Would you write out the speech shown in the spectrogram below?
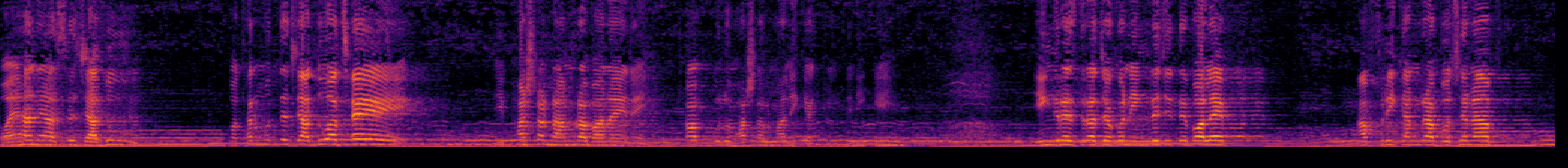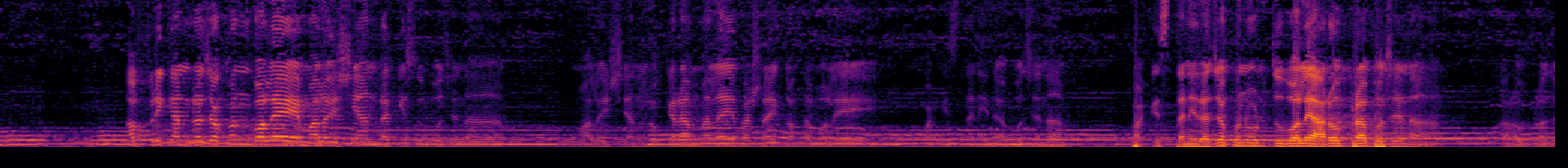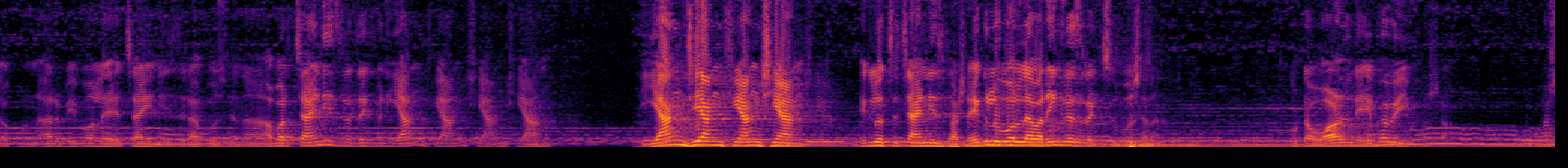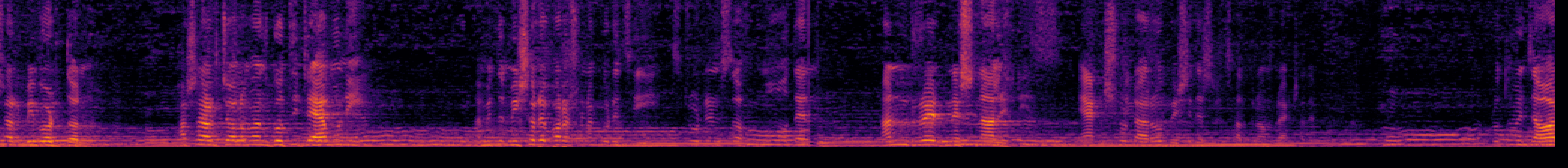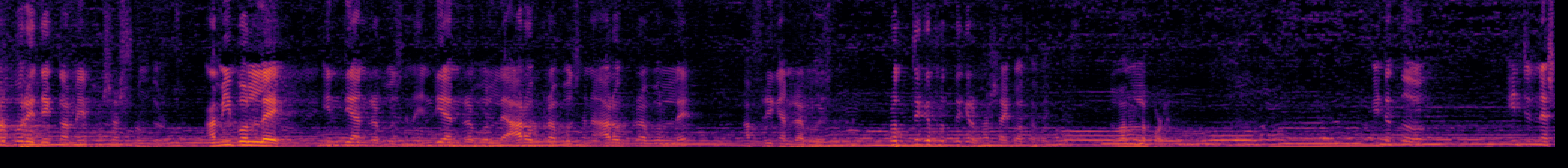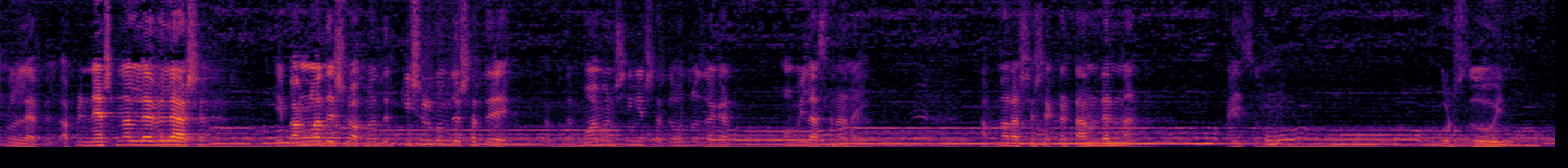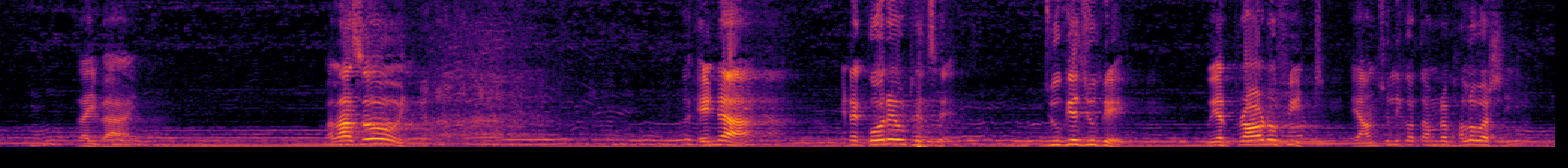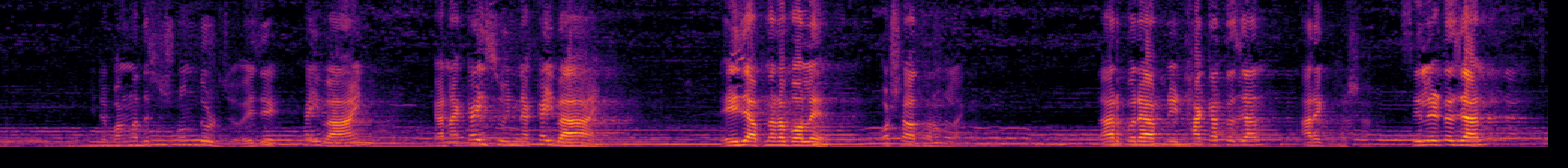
বায়ানি আছে জাদু। কথার মধ্যে জাদু আছে। এই ভাষাটা আমরা বানাই নাই। সবগুলো ভাষার মালিক একজন তিনি কে? ইংরেজরা যখন ইংরেজিতে বলে, আফ্রিকানরা বোঝে না। আফ্রিকানরা যখন বলে, মালয়েশিয়ানরা কিছু বোঝে লোকেরা মালয় ভাষায় কথা বলে, পাকিস্তানিরা বোঝে না। পাকিস্তানিরা যখন উর্দু বলে, আরবরা বোঝে না। আরবরা যখন আরবি বলে, চাইনিজরা বোঝে না। আবার চাইনিজরা দেখবেন, ইয়াং ফিয়াং, শিয়াং শিয়াং। ইয়াং, জিয়াং, ফিয়াং, শিয়াং। এগুলো হচ্ছে চাইনিজ ভাষা। এগুলো বললে আবার ইংরেজরা কিছু বোঝে না। গোটা ওয়ার্ল্ডে এভাবেই ভাষা। ভাষার বিবর্তন, ভাষার চলমান গতিটা এমনই। আমি তো মিশরে পড়াশোনা করেছি। Students of more than hundred nationalities একশোটারও বেশি দেশের ছাত্র আমরা একসাথে প্রথমে যাওয়ার পরে দেখলাম এই ভাষার সৌন্দর্য। আমি বললে ইন্ডিয়ানরা বোঝে না, ইন্ডিয়ানরা বললে আরবরা বোঝে না, আরবরা বললে আফ্রিকানরা বোঝে না। প্রত্যেকে প্রত্যেকের ভাষায় কথা বলছে সুবহানাল্লাহ পড়ে। এটা তো ইন্টারন্যাশনাল লেভেল আপনি ন্যাশনাল লেভেলে আসেন, এই বাংলাদেশও আপনাদের কিশোরগঞ্জের সাথে, আপনাদের ময়মনসিংহের সাথে অন্য জায়গার অমিল আছে না নাই? আপনারা শেষে একটা টান দেন না? করছুই যাই ভাই। ভালো আছোই তো এটা এটা গড়ে উঠেছে। যুগে যুগে। We are proud of it এই আঞ্চলিকতা আমরা ভালোবাসি। এটা বাংলাদেশের সৌন্দর্য। এই যে খাইবাই কানা কাই কাইছুই না খাইবাই এই যে আপনারা বলেন, অসাধারণ লাগে। তারপরে আপনি ঢাকাতে যান, আরেক ভাষা। সিলেটে যান,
